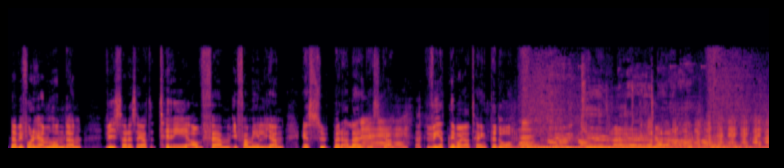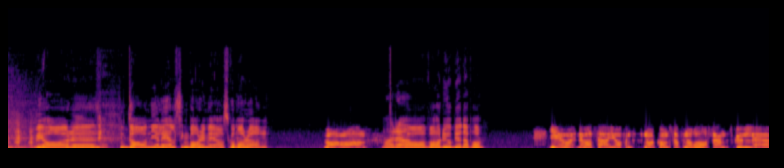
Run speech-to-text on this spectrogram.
När vi får hem hunden visar det sig att tre av fem i familjen är superallergiska. Nej. Vet ni vad jag tänkte då? Hur kul är det? Vi har eh, Daniel i Helsingborg med oss. God morgon. God morgon. Morgon. Ja, vad har du att bjuda på? Jo, det var så här. Jag och några kompisar för några år sedan skulle eh,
